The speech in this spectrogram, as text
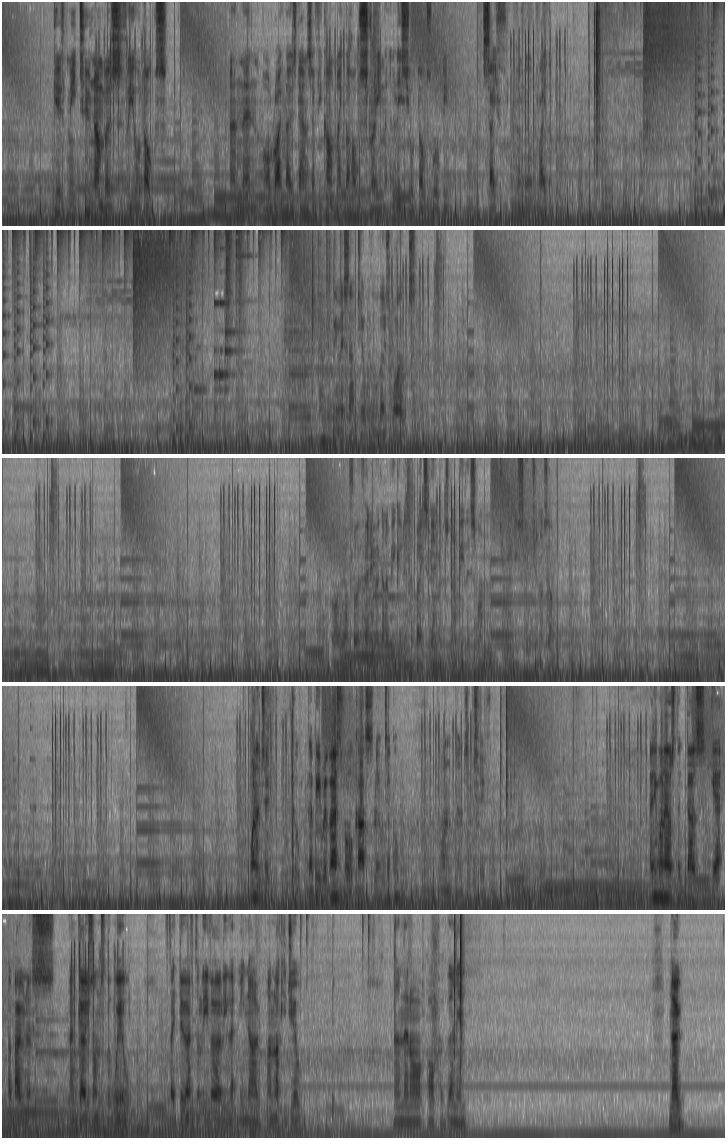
give me two numbers for your dogs and then I'll write those down so if you can't make the whole stream at least your dogs will be safe and we'll play them. Those wilds. I thought if any were going to be good in the base game it was going to be this one that's really stitching us up. One and two. Cool. There'll be reverse forecasts, little tickle. That does get a bonus and goes onto the wheel, if they do have to leave early, let me know. Unlucky Jill. And then I'll, I'll put them in. No,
